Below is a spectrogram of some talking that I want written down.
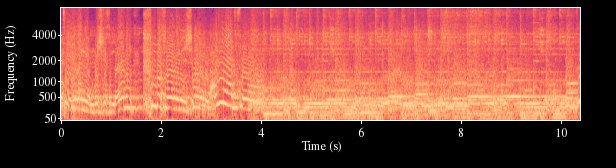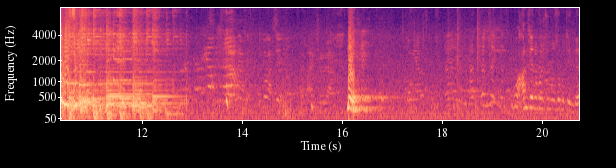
예, 우리 회장님 모시겠습니다. 여러분 큰 박수로 보내주시기 바랍니다. 어디 나와주세요. 네, 뭐안 되는 걸 주면서 못했는데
